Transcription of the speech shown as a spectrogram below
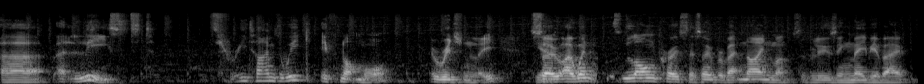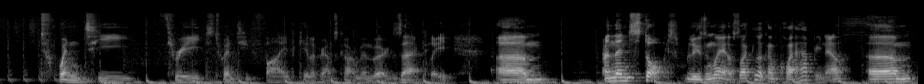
uh, at least three times a week, if not more, originally. So yeah. I went this long process over about nine months of losing maybe about 23 to 25 kilograms, can't remember exactly. Um, and then stopped losing weight. I was like, look, I'm quite happy now. Um,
